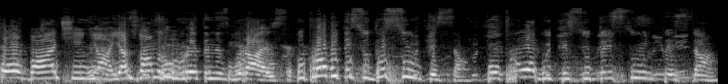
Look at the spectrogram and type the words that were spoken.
побачення. Я з вами говорити не збираюся. Попробуйте сюди суньтеся. Попробуйте сюди суньтеся.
